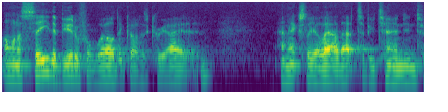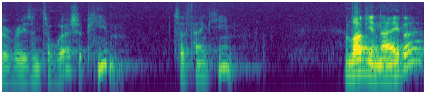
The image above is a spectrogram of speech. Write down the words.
I want to see the beautiful world that God has created and actually allow that to be turned into a reason to worship Him, to thank Him. And love your neighbour.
